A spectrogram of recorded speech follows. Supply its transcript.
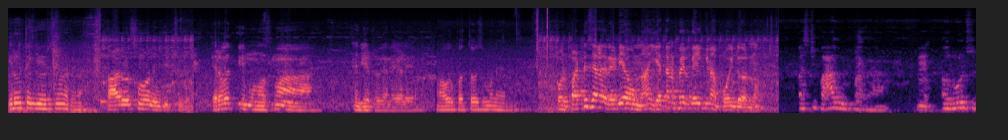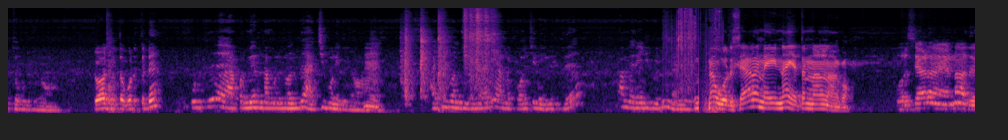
இருபத்தஞ்சி வருஷமாக இருக்கேன். ஆறு வருஷமாக நெஞ்சிட்டு இருக்கேன். இருபத்தி மூணு வருஷமா செஞ்சுட்டு இருக்கேன் இந்த வேலையை. அவர் பத்து வருஷமாக நான் இருக்கேன். ஒரு பட்டு சேலை ரெடி ஆகும்னா எத்தனை பேர் கைக்கு நான் போயிட்டு வரணும்? ஃபஸ்ட்டு பாகு கொடுப்பாங்க. ம். அவர் ரோல் சுத்த கொடுக்கணும் ரோஸ் சுத்த கொடுத்துட்டு? கொடுத்து அப்புறமேல் நம்மளுக்கு வந்து அச்சு பண்ணிக்கணும். ம். அச்சு பண்ணதுக்கு முன்னாடி அந்த குறைச்சில இழுத்து நம்ம ரெடி பண்ணி. நான் ஒரு சேலை நெய்னா எத்தனை நாள் ஆகும்? ஒரு சேலை என்ன அது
